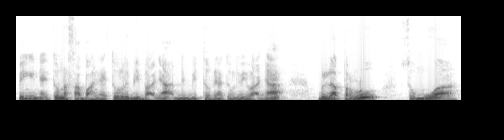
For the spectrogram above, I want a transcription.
pinginnya itu nasabahnya itu lebih banyak debiturnya itu lebih banyak. Bila perlu semua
